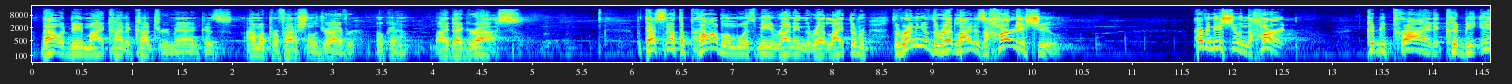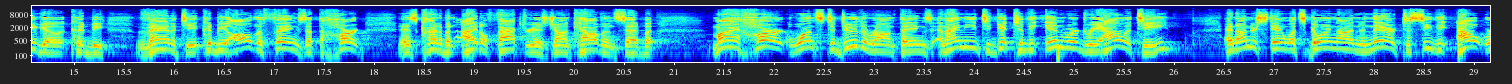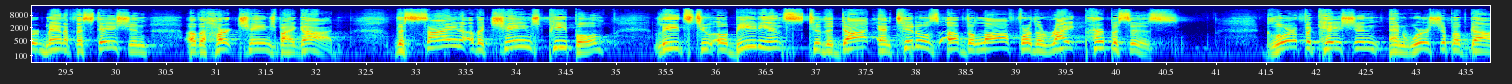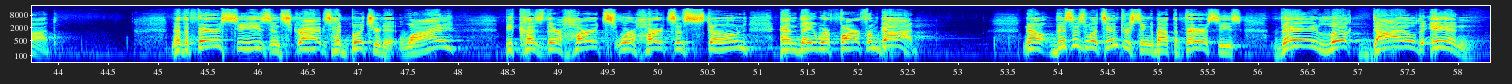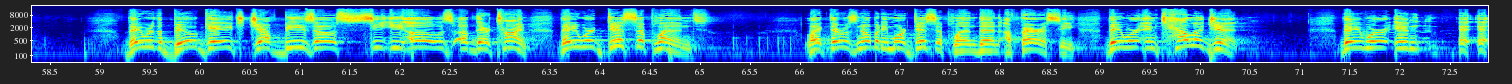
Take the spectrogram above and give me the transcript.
That would be my kind of country, man, because I'm a professional driver. Okay, I digress. That's not the problem with me running the red light. The, the running of the red light is a heart issue. I have an issue in the heart. It could be pride, it could be ego, it could be vanity, it could be all the things that the heart is kind of an idol factory, as John Calvin said. But my heart wants to do the wrong things, and I need to get to the inward reality and understand what's going on in there to see the outward manifestation of a heart changed by God. The sign of a changed people leads to obedience to the dot and tittles of the law for the right purposes glorification and worship of God. Now, the Pharisees and scribes had butchered it. Why? Because their hearts were hearts of stone and they were far from God. Now, this is what's interesting about the Pharisees. They looked dialed in. They were the Bill Gates, Jeff Bezos, CEOs of their time. They were disciplined. Like there was nobody more disciplined than a Pharisee. They were intelligent. They were in,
